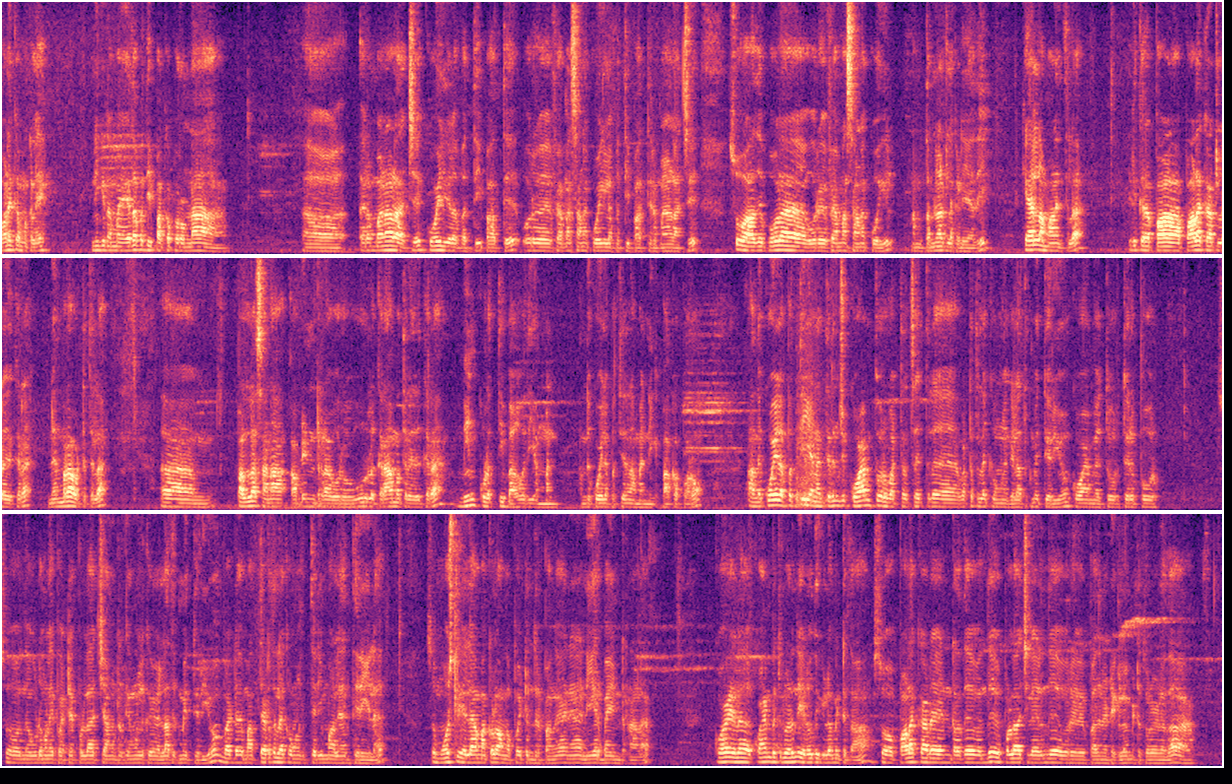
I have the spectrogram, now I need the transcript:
வணக்கம் மக்களே. இன்றைக்கி நம்ம எதை பற்றி பார்க்க போகிறோம்னா ரொம்ப நாள் ஆச்சு கோயில்களை பற்றி பார்த்து ஒரு ஃபேமஸான கோயிலை பற்றி பார்த்து ரொம்ப நாள் ஆச்சு. ஸோ அது போல் ஒரு ஃபேமஸான கோயில் நம்ம தமிழ்நாட்டில் கிடையாது. கேரளா மாநிலத்தில் இருக்கிற பா பாலக்காட்டில் இருக்கிற நெம்ரா வட்டத்தில் பல்லசனா அப்படின்ற ஒரு ஊரில் கிராமத்தில் இருக்கிற மீன்குளத்தி பகவதி அம்மன் அந்த கோயிலை பற்றி தான் நம்ம இன்றைக்கி பார்க்க போகிறோம் அந்த கோயிலை பற்றி எனக்கு தெரிஞ்சு கோயம்புத்தூர் வட்டத்தில் வட்டத்தில் இருக்கவங்களுக்கு எல்லாத்துக்குமே தெரியும். கோயம்புத்தூர் திருப்பூர் ஸோ இந்த உடுமலைப்பேட்டை பொள்ளாச்சி அங்கே இருக்கவங்களுக்கு எல்லாத்துக்குமே தெரியும். பட் மற்ற இடத்துல இருக்கவங்களுக்கு தெரியுமா இல்லையான்னு தெரியல. ஸோ மோஸ்ட்லி எல்லா மக்களும் அங்கே போயிட்டு வந்திருப்பாங்க. ஏன்னா நியர்பைன்றனால கோயில கோயம்புத்தூர்லேருந்து எழுபது கிலோமீட்டர் தான். ஸோ பாலக்காடுன்றது வந்து பொள்ளாச்சியிலேருந்து ஒரு பதினெட்டு கிலோமீட்டர் தொலைவில் தான்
